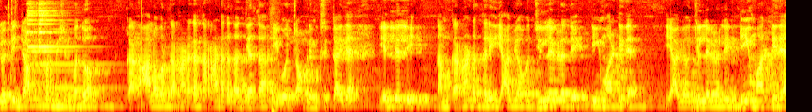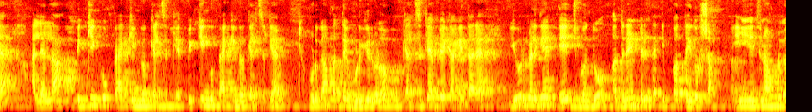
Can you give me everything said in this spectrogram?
ಇವತ್ತಿನ ಜಾಬ್ ಇನ್ಫಾರ್ಮೇಷನ್ ಬಂದು ಆಲ್ ಓವರ್ ಕರ್ನಾಟಕ, ಕರ್ನಾಟಕದಾದ್ಯಂತ ಈ ಒಂದು ಜಾಬ್ ನಿಮಗೆ ಸಿಗ್ತಾ ಇದೆ. ಎಲ್ಲೆಲ್ಲಿ ನಮ್ಮ ಕರ್ನಾಟಕದಲ್ಲಿ ಯಾವ್ಯಾವ ಜಿಲ್ಲೆಗಳಲ್ಲಿ ಡಿ ಮಾರ್ಟ್ ಇದೆ, ಯಾವ್ಯಾವ ಜಿಲ್ಲೆಗಳಲ್ಲಿ ಡಿ ಮಾರ್ಟ್ ಇದೆ, ಅಲ್ಲೆಲ್ಲ ಪಿಕ್ಕಿಂಗು ಪ್ಯಾಕಿಂಗು ಕೆಲಸಕ್ಕೆ ಪಿಕ್ಕಿಂಗು ಪ್ಯಾಕಿಂಗು ಕೆಲಸಕ್ಕೆ ಹುಡುಗ ಮತ್ತು ಹುಡುಗಿರುಗಳು ಕೆಲಸಕ್ಕೆ ಬೇಕಾಗಿದ್ದಾರೆ. ಇವ್ರುಗಳಿಗೆ ಏಜ್ ಬಂದು ಹದಿನೆಂಟರಿಂದ ಇಪ್ಪತ್ತೈದು ವರ್ಷ. ಈ ಏಜ್ನ ಹುಡುಗ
